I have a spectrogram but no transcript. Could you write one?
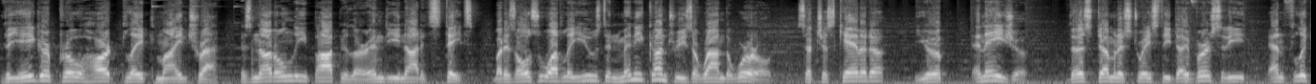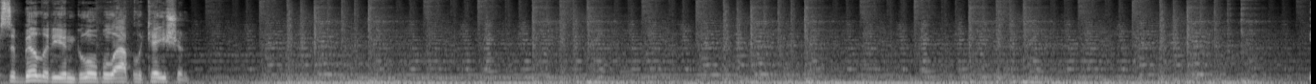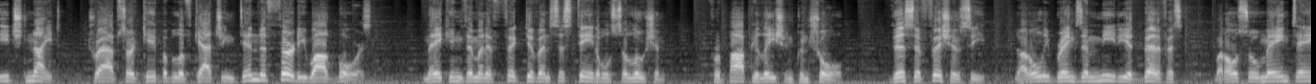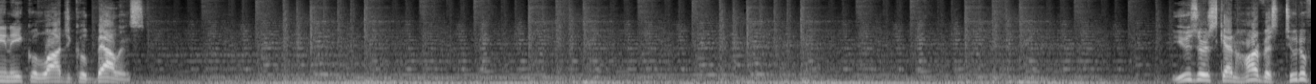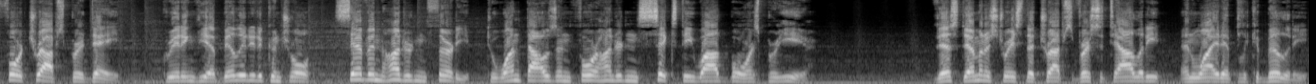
The Jager Pro Hard Plate Mine Trap is not only popular in the United States, but is also widely used in many countries around the world, such as Canada, Europe, and Asia. This demonstrates the diversity and flexibility in global application. Each night, traps are capable of catching 10 to 30 wild boars, making them an effective and sustainable solution for population control. This efficiency not only brings immediate benefits, but also maintain ecological balance. Users can harvest 2 to 4 traps per day, creating the ability to control 730 to 1,460 wild boars per year. This demonstrates the trap's versatility and wide applicability.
